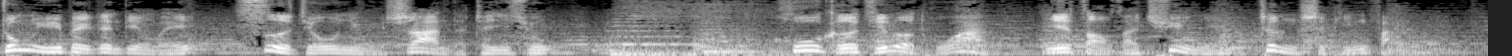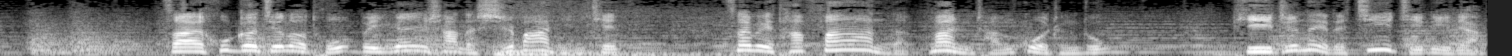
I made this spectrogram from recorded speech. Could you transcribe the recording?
终于被认定为四九女尸案的真凶，呼格吉勒图案也早在去年正式平反。在呼格吉勒图被冤杀的十八年间。在为他翻案的漫长过程中，体制内的积极力量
